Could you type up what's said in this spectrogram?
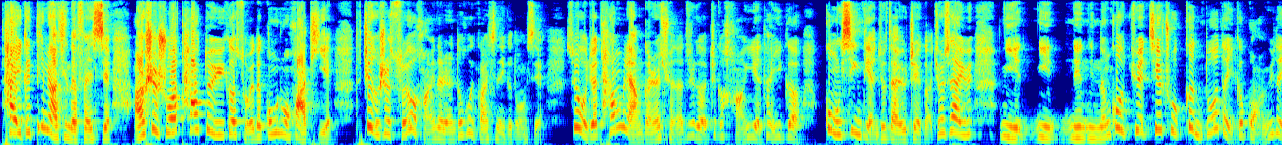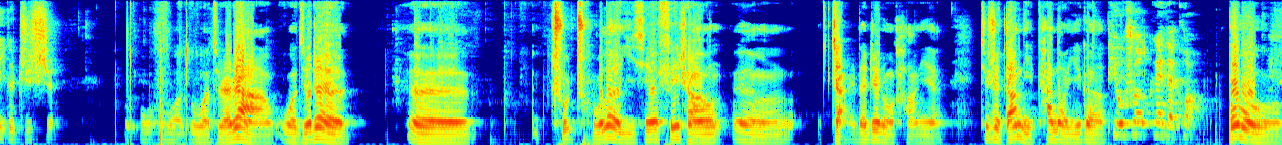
它一个定量性的分析，而是说它对于一个所谓的公众话题，这个是所有行业的人都会关心的一个东西。所以我觉得他们两个人选择这个这个行业，它一个共性点就在于这个，就是在于你你你你能够接接触更多的一个广域的一个知识。我我我觉着啊，我觉着，呃，除除了一些非常嗯、窄的这种行业，就是当你看到一个比如说钙钛矿，不不不不不，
